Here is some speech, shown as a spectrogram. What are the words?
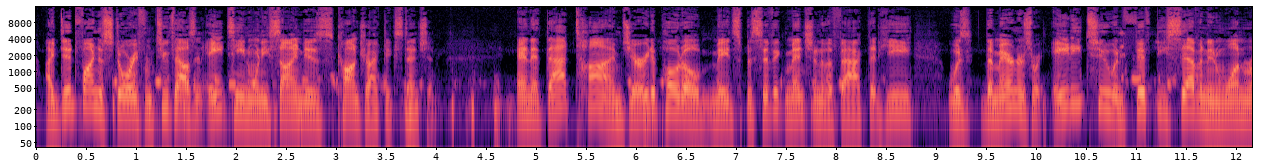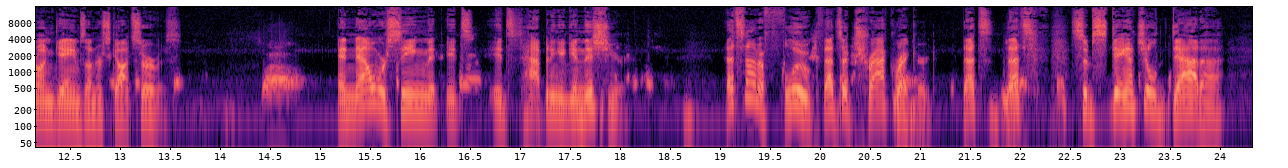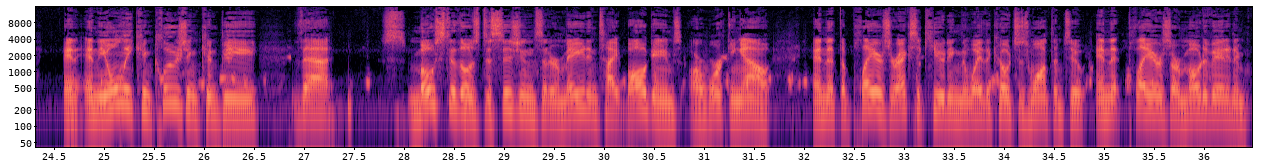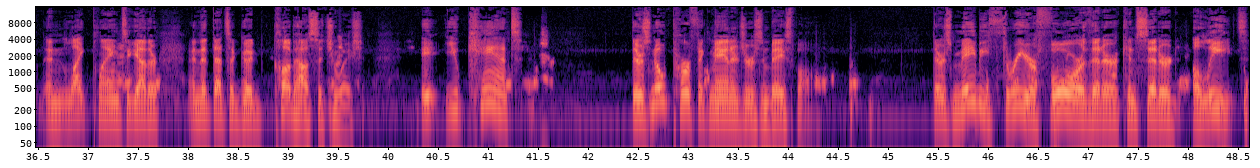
I did find a story from 2018 when he signed his contract extension. And at that time, Jerry Dipoto made specific mention of the fact that he was the Mariners were 82 and 57 in one-run games under Scott Servais. And now we're seeing that it's it's happening again this year. That's not a fluke. That's a track record. That's that's substantial data, and and the only conclusion can be that most of those decisions that are made in tight ball games are working out, and that the players are executing the way the coaches want them to, and that players are motivated and, and like playing together, and that that's a good clubhouse situation. It, you can't. There's no perfect managers in baseball there's maybe three or four that are considered elite.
